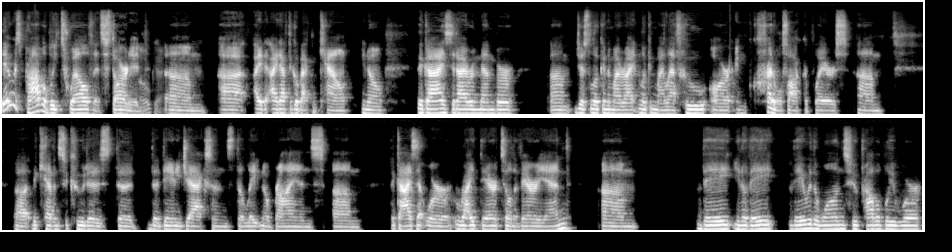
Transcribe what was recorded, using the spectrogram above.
There was probably 12 that started. Oh, okay. Um, uh, I'd, I'd have to go back and count. You know, the guys that I remember um, just looking to my right and looking to my left who are incredible soccer players. Um, uh, the Kevin Sakudas, the the Danny Jacksons, the Leighton O'Briens, um, the guys that were right there till the very end, um, they, you know, they they were the ones who probably were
